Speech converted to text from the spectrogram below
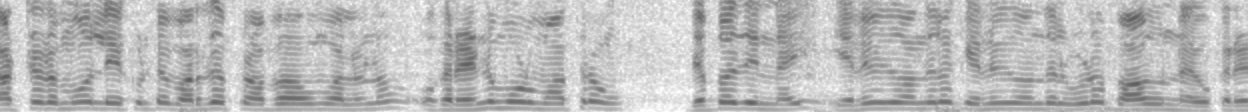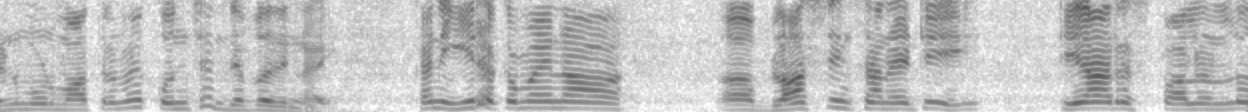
కట్టడమో లేకుంటే వరద ప్రభావం వలన ఒక రెండు మూడు మాత్రం దెబ్బతిన్నాయి. ఎనిమిది వందలకు ఎనిమిది వందలు కూడా బాగున్నాయి. ఒక రెండు మూడు మాత్రమే కొంచెం దెబ్బతిన్నాయి. కానీ ఈ రకమైన బ్లాస్టింగ్స్ అనేటి టీఆర్ఎస్ పాలనలో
